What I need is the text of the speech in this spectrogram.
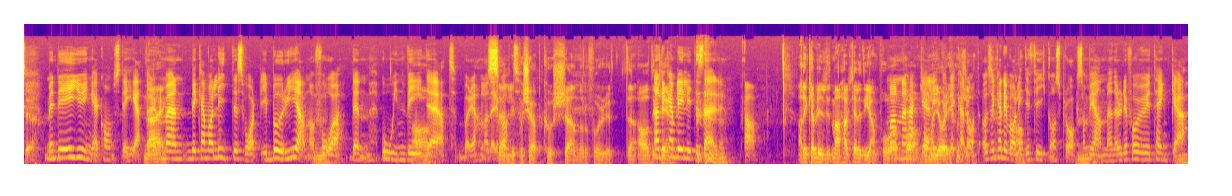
Det. Men det är ju inga konstigheter. Nej. Men det kan vara lite svårt i början att få den oinvigde Mm. Att börja handla derivat. Sälj på köpkursen och då får du ut den. Ja, det, Ja, det kan, kan bli lite så här, ja. ja, det kan bli lite, man halkar lite grann på Man vad, hackar vad man lite gör det kan låta. Och sen kan det vara. Mm. lite fikonspråk som vi använder och det får vi tänka,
